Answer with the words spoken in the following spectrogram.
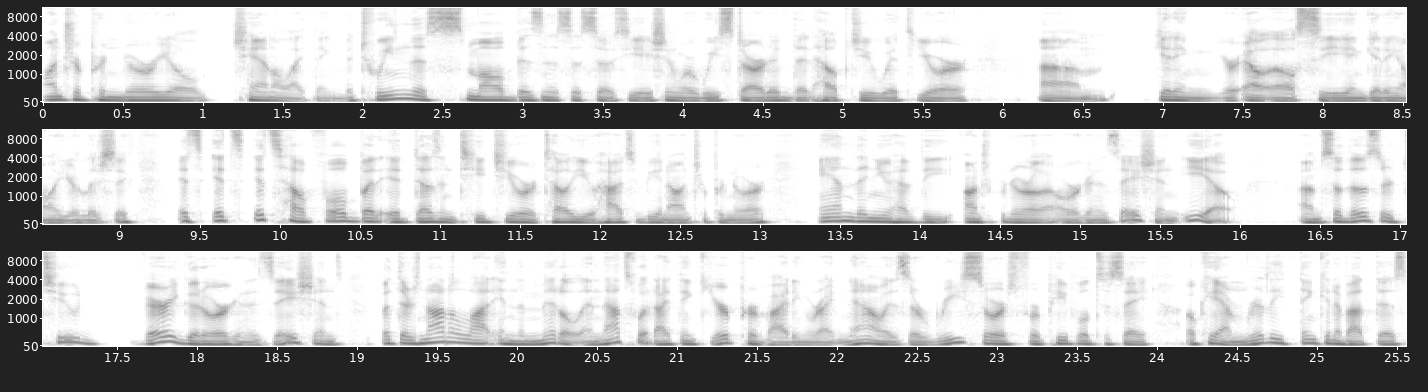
entrepreneurial channel i think between the small business association where we started that helped you with your um, getting your llc and getting all your logistics. It's it's it's helpful but it doesn't teach you or tell you how to be an entrepreneur. And then you have the entrepreneurial organization eo um, so those are two very good organizations but there's not a lot in the middle. And that's what i think you're providing right now is a resource for people to say okay i'm really thinking about this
